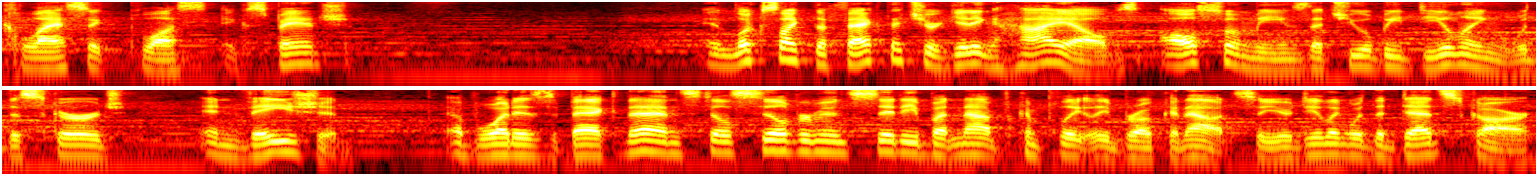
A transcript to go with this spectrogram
Classic Plus expansion. It looks like the fact that you're getting High Elves also means that you will be dealing with the Scourge invasion of what is back then still Silvermoon City but not completely broken out. So you're dealing with the Dead Scar,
